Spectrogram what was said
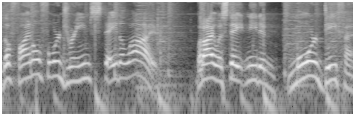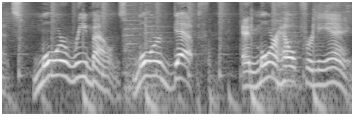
the Final Four dream stayed alive. But Iowa State needed more defense, more rebounds, more depth, and more help for Niang.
